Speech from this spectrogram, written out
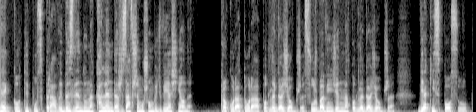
tego typu sprawy bez względu na kalendarz zawsze muszą być wyjaśnione. Prokuratura podlega Ziobrze, służba więzienna podlega Ziobrze. W jaki sposób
